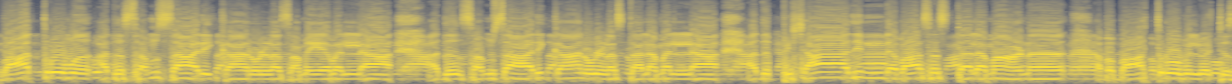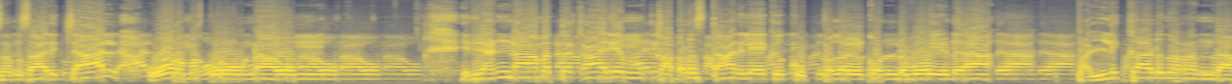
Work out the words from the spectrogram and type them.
ബാത്റൂം അത് സംസാരിക്കാനുള്ള സമയമല്ല. അത് സംസാരിക്കാനുള്ള സ്ഥലമല്ല. അത് പിശാദിന്റെ വാസസ്ഥലമാണ്. അപ്പൊ ബാത്റൂമിൽ വെച്ച് സംസാരിച്ചാൽ ഓർമ്മക്കുറവുണ്ടാവും. രണ്ടാമത്തെ കാര്യം ഖബർസ്ഥാനിലേക്ക് കുപ്പകൾ കൊണ്ടുപോയി ഇടുക പള്ളിക്കാട് എന്ന് പറഞ്ഞാൽ എന്താ?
